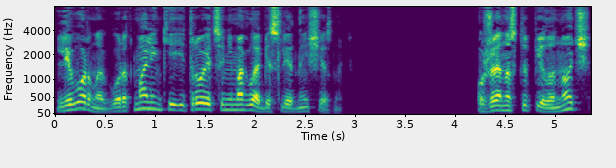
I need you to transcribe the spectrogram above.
Ливорно — город маленький, и троица не могла бесследно исчезнуть. Уже наступила ночь,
